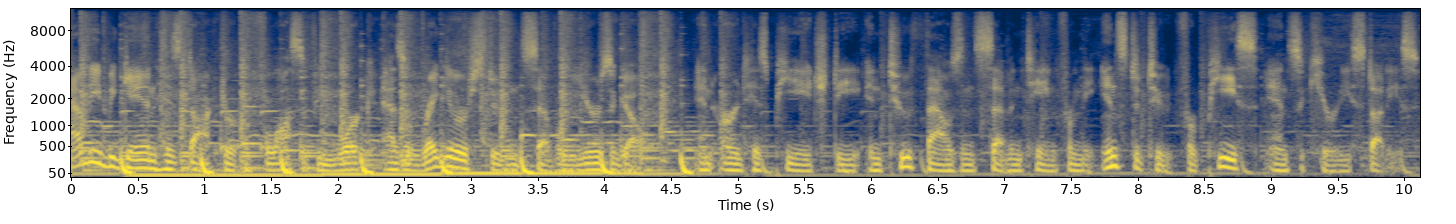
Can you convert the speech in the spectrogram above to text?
Abiy began his Doctor of Philosophy work as a regular student several years ago and earned his PhD in 2017 from the Institute for Peace and Security Studies.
